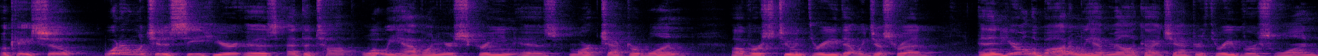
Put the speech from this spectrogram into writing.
Okay, so what I want you to see here is at the top, what we have on your screen is Mark chapter 1, uh, verse 2 and 3 that we just read. And then here on the bottom, we have Malachi chapter 3, verse 1.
